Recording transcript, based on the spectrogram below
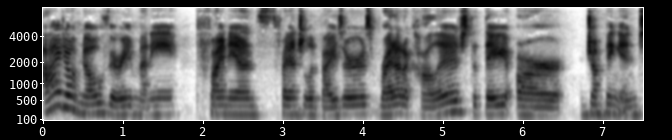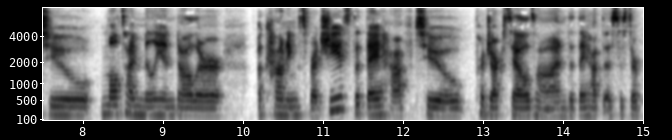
I don't know very many finance, financial advisors right out of college that they are jumping into multi million dollar accounting spreadsheets that they have to project sales on, that they have to assist their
